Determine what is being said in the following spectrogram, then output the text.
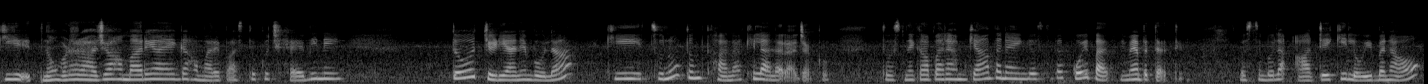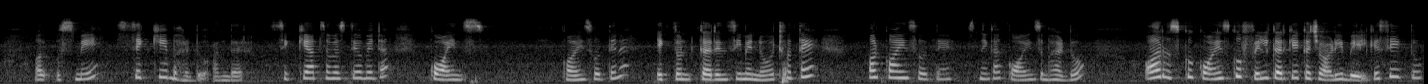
कि, इतना बड़ा राजा हमारे आएगा, हमारे पास तो कुछ है भी नहीं। तो चिड़िया ने बोला कि, सुनो, तुम खाना खिलाना राजा को। तो उसने कहा, पर हम क्या बनाएँगे? उसने कहा, कोई बात नहीं, मैं बताती हूँ। उसने बोला, आटे की लोई बनाओ और उसमें सिक्के भर दो अंदर। सिक्के आप समझते हो बेटा? कॉइन्स कॉइन्स होते हैं ना? एक तो करेंसी में नोट होते हैं और कॉइन्स होते हैं। उसने कहा कॉइन्स भर दो और उसको कॉइन्स को फिल करके कचौड़ी बेल के सेक दो।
